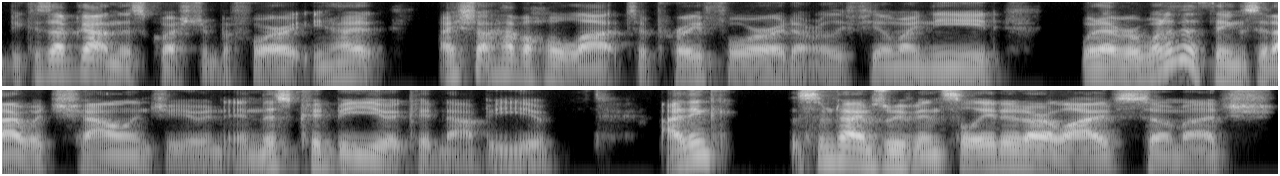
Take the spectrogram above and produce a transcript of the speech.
because I've gotten this question before, you know, I, I don't have a whole lot to pray for. I don't really feel my need, whatever. One of the things that I would challenge you, and, and this could be you, it could not be you. I think sometimes we've insulated our lives so much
